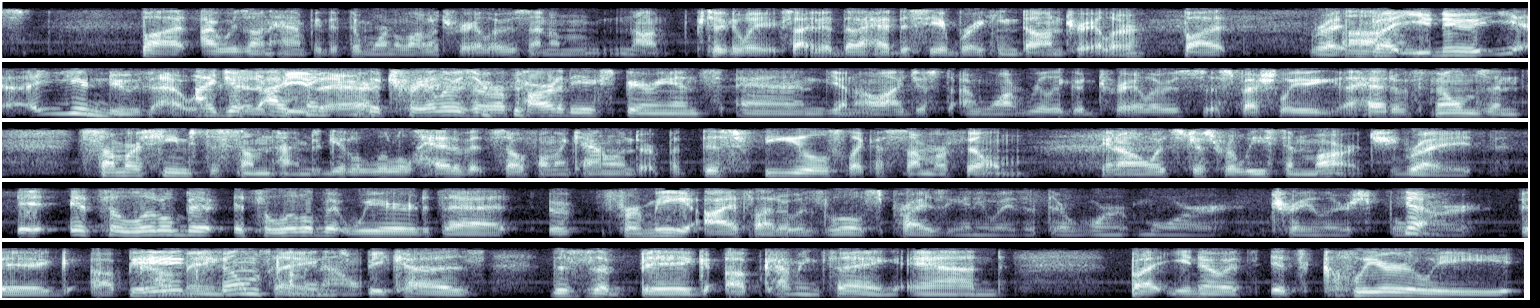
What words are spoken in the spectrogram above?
but I was unhappy that there weren't a lot of trailers, and I'm not particularly excited that I had to see a Breaking Dawn trailer. But right. um, but you knew yeah you knew that was I just going to I be think there. the trailers are a part of the experience, and you know I just I want really good trailers, especially ahead of films. And summer seems to sometimes get a little ahead of itself on the calendar, but this feels like a summer film. You know, it's just released in March. Right. It, it's a little bit it's a little bit weird that uh, for me I thought it was a little surprising anyway that there weren't more trailers for Yeah. big upcoming films things coming out. because this is a big upcoming thing and but you know it's it's clearly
